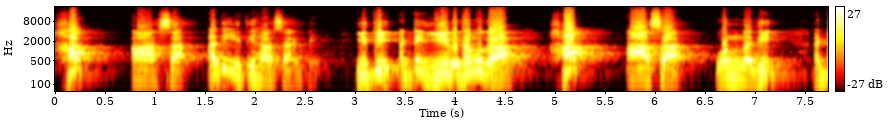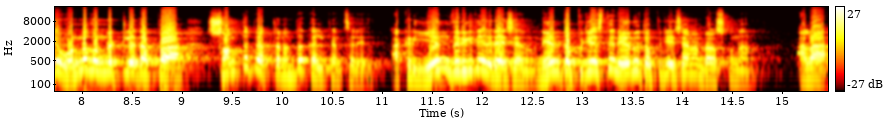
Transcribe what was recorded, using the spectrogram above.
హ ఆస అది ఇతిహాస అంటే. ఇతి అంటే ఈ విధముగా హ ఆశ ఉన్నది. అంటే ఉన్నది ఉన్నట్లే తప్ప సొంత పెత్తనంతో కల్పించలేదు. అక్కడ ఏం జరిగితే అది రాశాను. నేను తప్పు చేస్తే నేను తప్పు చేశానని రాసుకున్నాను. అలా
